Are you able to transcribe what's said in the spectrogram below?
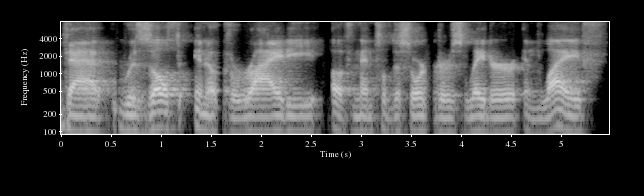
that result in a variety of mental disorders later in life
